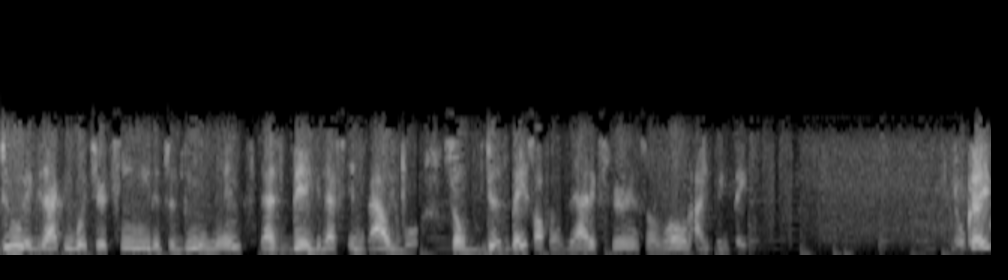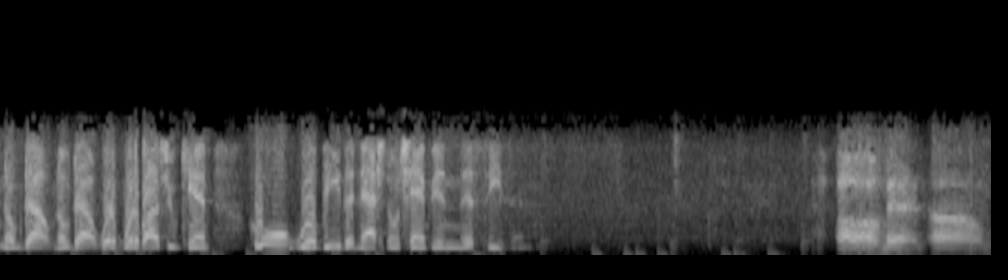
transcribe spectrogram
do exactly what your team needed to do to win, that's big and that's invaluable. So just based off of that experience alone, I think they. Okay, no doubt, no doubt. What what about you, Ken? Who will be the national champion this season? Oh man, um,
